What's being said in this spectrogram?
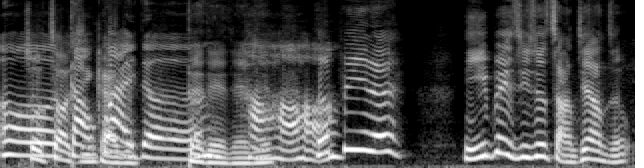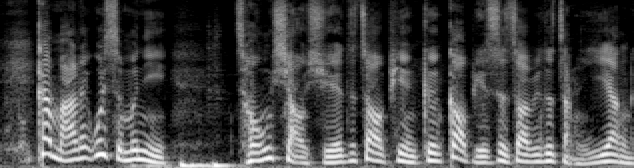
做造型改的，对对对，好好好，何必呢？你一辈子就长这样子，干嘛呢？为什么你从小学的照片跟告别式的照片都长一样呢？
